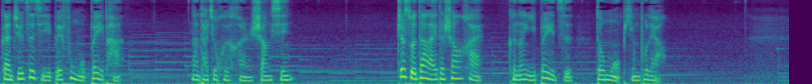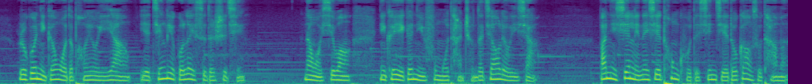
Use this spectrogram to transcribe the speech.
感觉自己被父母背叛，那他就会很伤心。这所带来的伤害，可能一辈子都抹平不了。如果你跟我的朋友一样，也经历过类似的事情，那我希望你可以跟你父母坦诚的交流一下，把你心里那些痛苦的心结都告诉他们，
